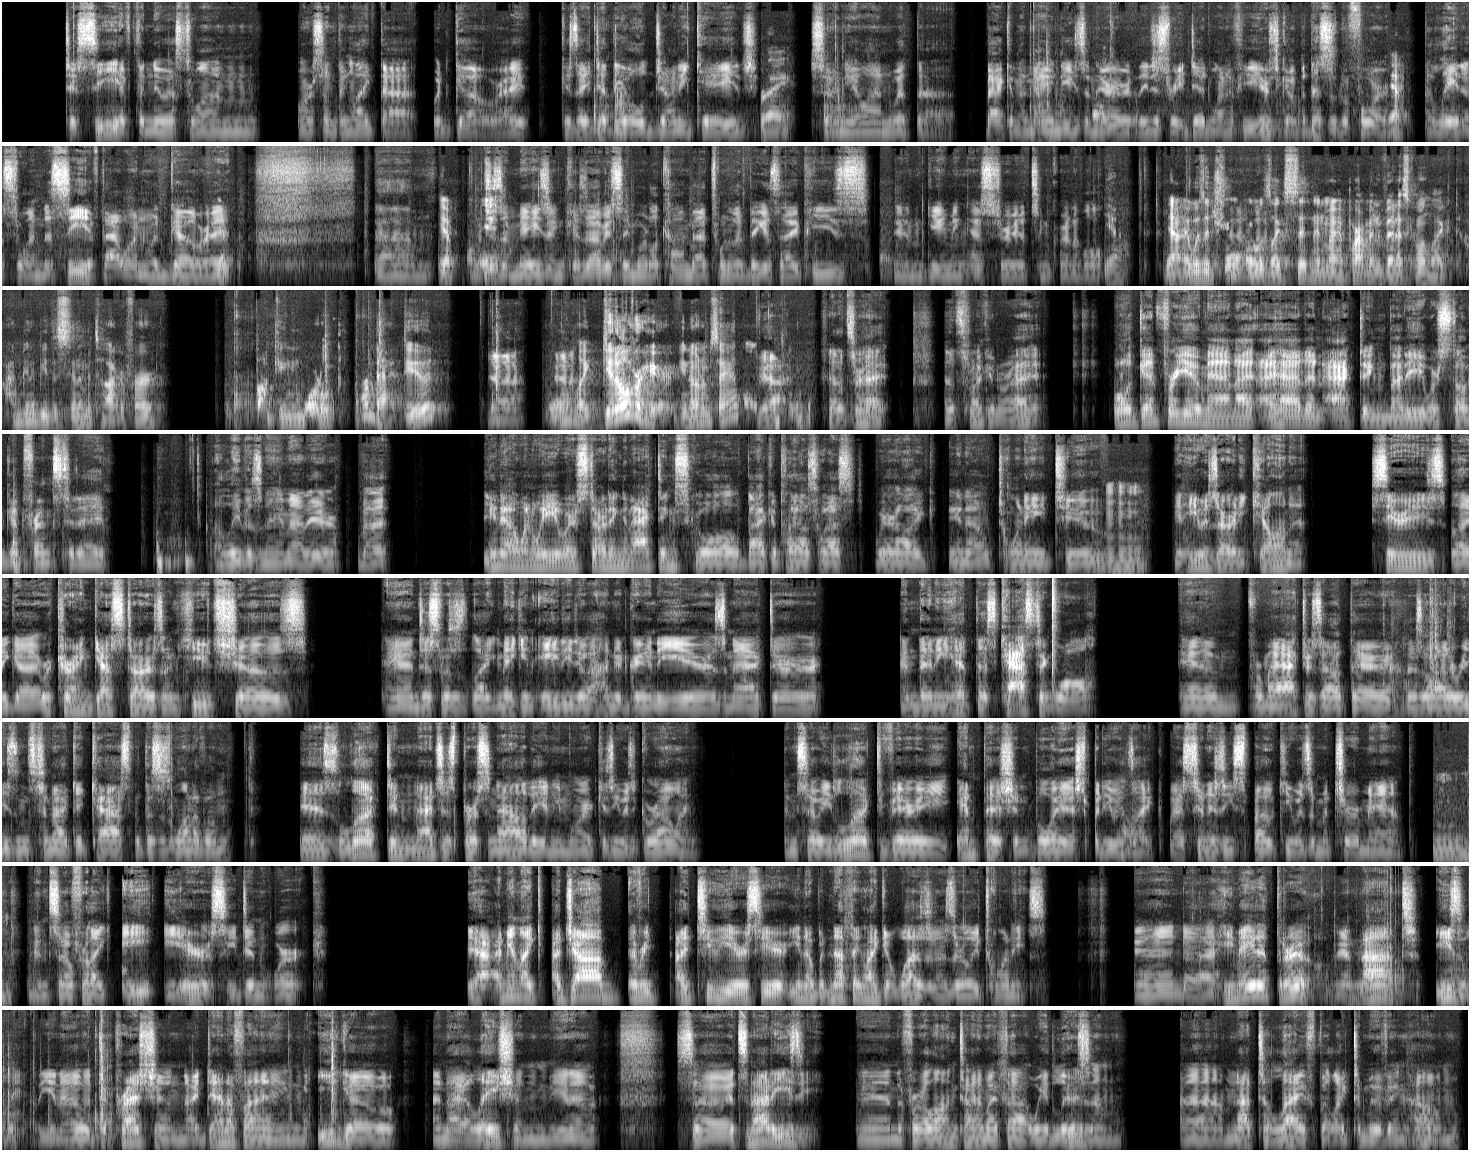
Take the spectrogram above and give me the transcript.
to see if the newest one or something like that would go, right? Because they did the uh-huh. old Johnny Cage, Right. Sonya one with the back in the '90s, and they were they just redid one a few years ago. But this is before Yep. the latest one to see if that one would go, right? Yep. Um, Yep. which is amazing because obviously Mortal Kombat's one of the biggest IPs in gaming history. It's incredible. Yeah. Yeah, it was a trip. I was like sitting in my apartment in Venice going like, I'm gonna be the cinematographer for fucking Mortal Kombat, dude. Yeah, You Yeah. Like, get over here. You know what I'm saying? yeah, that's right. That's fucking right. Well, good for you, man. I, I had an acting buddy. We're still good friends today. I'll leave his name out of here. But, you know, when we were starting an acting school back at Playhouse West, we were like, you know, 22. Mm-hmm. and he was already killing it. Series like uh, recurring guest stars on huge shows, and just was like making eighty to hundred grand a year as an actor. And then he hit this casting wall. And for my actors out there, there's a lot of reasons to not get cast, but this is one of them. His look didn't match his personality anymore because he was growing. And so he looked very impish and boyish, but he was like, as soon as he spoke, he was a mature man. Mm. And so for like eight years, he didn't work. Yeah, I mean, like a job every uh, two years here, you know, but nothing like it was in his early 20s. And uh, he made it through and not easily, you know, depression, identifying, ego, annihilation, you know. So it's not easy. And for a long time, I thought we'd lose him, um, not to life, but like to moving home.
